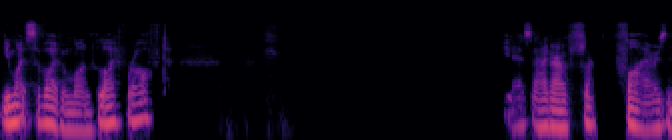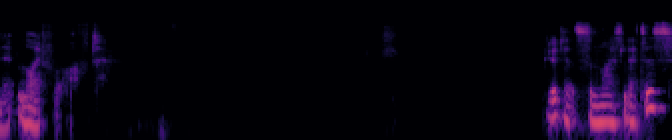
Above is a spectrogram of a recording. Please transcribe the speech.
You might survive in one. Life raft? Yeah, it's an anagram of fire, isn't it? Life raft. Good, that's some nice letters.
